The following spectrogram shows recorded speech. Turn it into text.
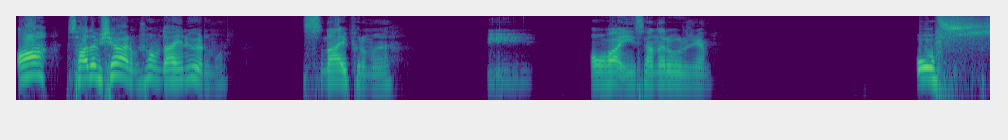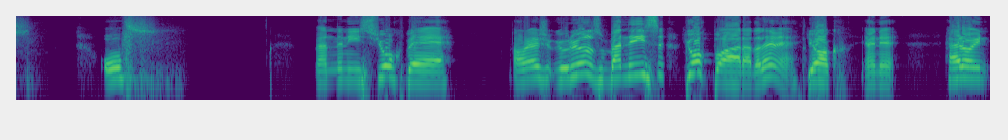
Aa sağda bir şey varmış oğlum daha yeni gördüm onu. Sniper mı? Oha insanları vuracağım. Of. Of. Benden iyisi yok be. Arkadaşlar görüyorsunuz mu? Benden iyisi yok bu arada değil mi? Yok. Yani her oyun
